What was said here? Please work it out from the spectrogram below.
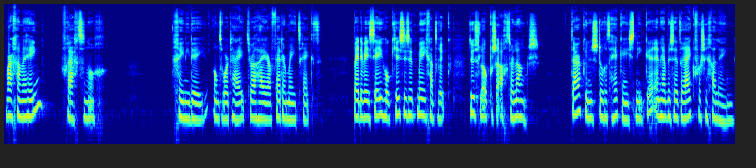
Waar gaan we heen? vraagt ze nog. Geen idee, antwoordt hij terwijl hij haar verder meetrekt. Bij de wc-hokjes is het mega druk, dus lopen ze achterlangs. Daar kunnen ze door het hek heen sneaken en hebben ze het rijk voor zich alleen.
